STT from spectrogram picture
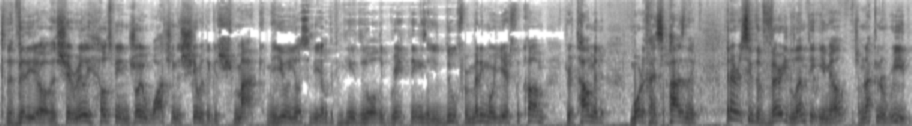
to the video of the share, really helps me enjoy watching the share with a geschmack. May you and Yosef be able to continue to do all the great things that you do for many more years to come. Your Talmud, Mordechai Sapaznik. Then I received a very lengthy email, which I'm not going to read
